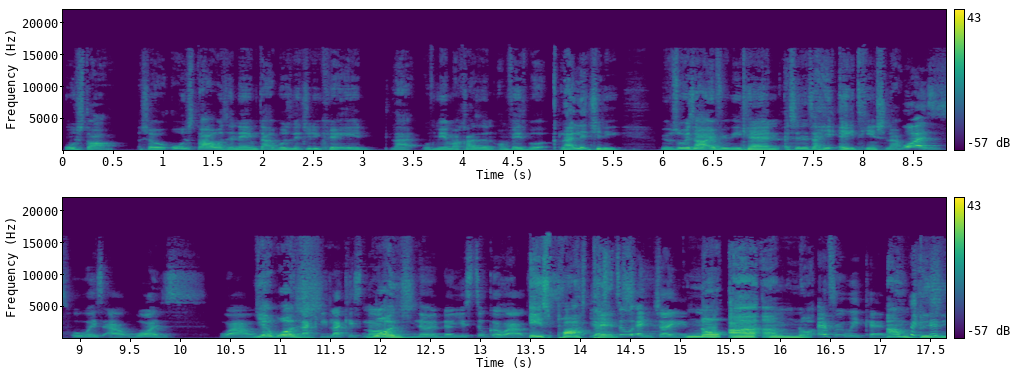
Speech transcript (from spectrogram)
All Star. So, All Star was a name that was literally created like with me and my cousin on Facebook. Like literally, we was always out every weekend. As soon as I hit 18, she's like, Was always out. Was wow. Yeah, was. Like like it's not. Was. No, no. You still go out. It's past You're tense. still enjoying No, I am not. every weekend. I'm busy,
